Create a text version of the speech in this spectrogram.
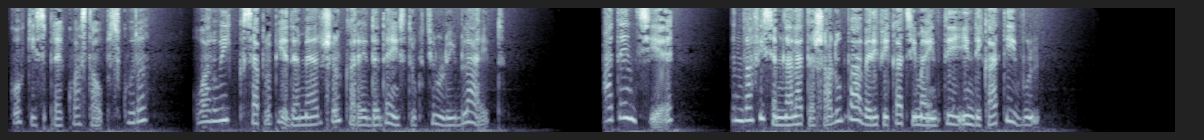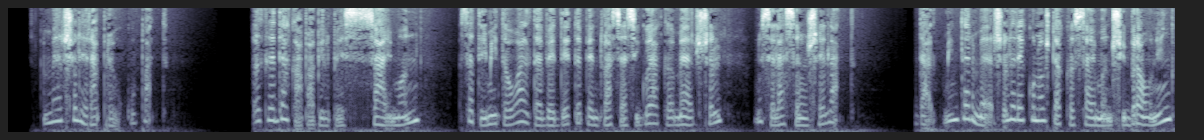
Cu ochii spre coasta obscură, Warwick se apropie de Marshall, care îi dădea instrucțiuni lui Blight. Atenție! Când va fi semnalată șalupa, verificați mai întâi indicativul. Marshall era preocupat. Îl credea capabil pe Simon să trimită o altă vedetă pentru a se asigura că Marshall nu se lasă înșelat. Daltminter Marshall recunoștea că Simon și Browning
